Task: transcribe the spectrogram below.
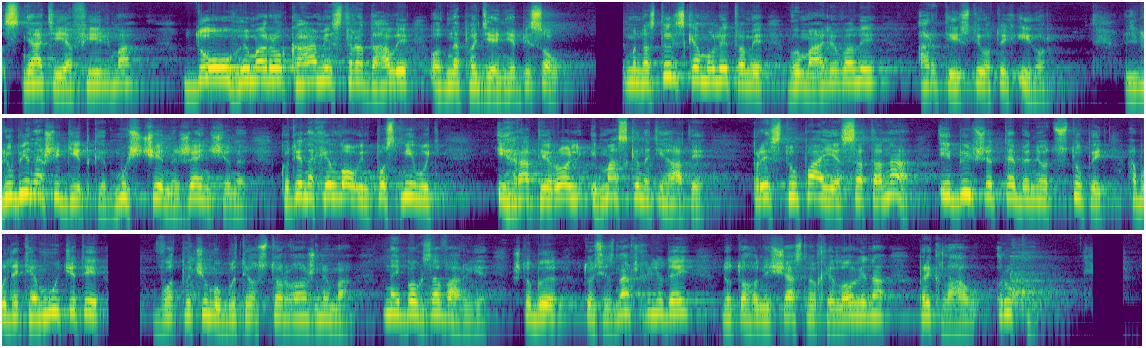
зняття фільму довгими роками страдали від нападіння бісов. Монастирськими молитвами вималювали артистів отих ігор. Любі наші дітки, мужчини, жінки, котрі на Хеллоуін посмівуть і грати роль, і маски натягати, приступає сатана і більше тебе не відступить, а буде тя мучити. От чому бути осторожними. Най Бог заварює, щоб хтось із наших людей до того нещасного Хеллоуіна приклав руку.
